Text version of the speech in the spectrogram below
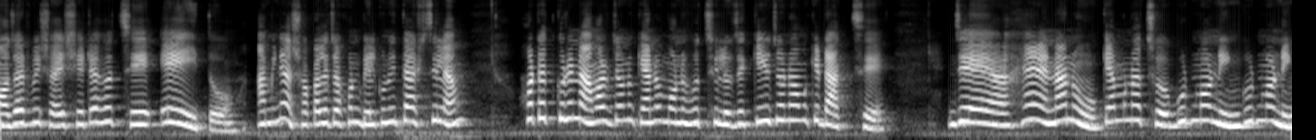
মজার বিষয় সেটা হচ্ছে এই তো। আমি না সকালে যখন বেলকুনিতে আসছিলাম, হঠাৎ করে না আমার যেন কেন মনে হচ্ছিল যে কেউ যেন আমাকে ডাকছে। যে হ্যাঁ নানু, কেমন আছো? Good morning good morning.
